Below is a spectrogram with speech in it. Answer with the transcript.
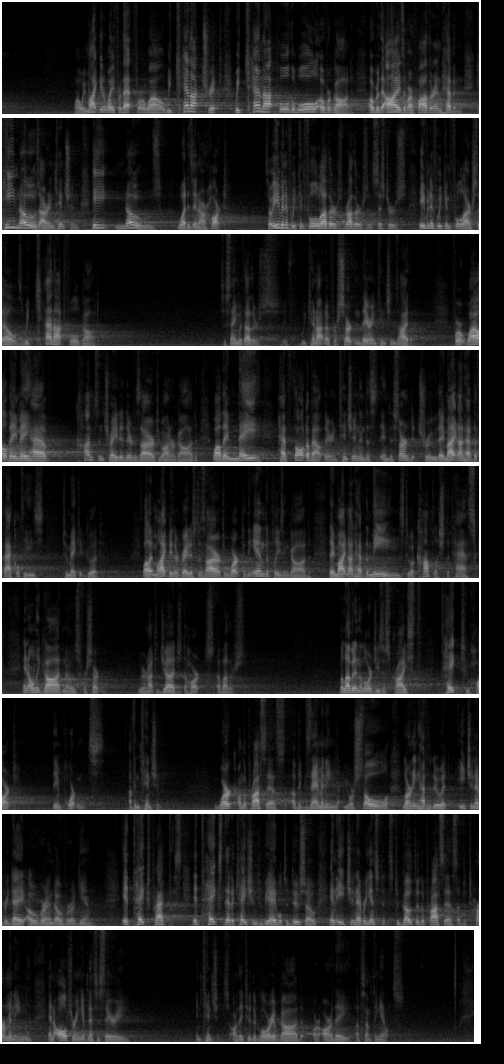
While we might get away for that for a while, we cannot trick, we cannot pull the wool over God, over the eyes of our Father in heaven. He knows our intention, He knows what is in our heart. So even if we can fool others, brothers and sisters, even if we can fool ourselves, we cannot fool God. It's the same with others. If we cannot know for certain their intentions either. For while they may have concentrated their desire to honor God, while they may have thought about their intention and, dis- and discerned it true, they might not have the faculties to make it good. While it might be their greatest desire to work to the end of pleasing God, they might not have the means to accomplish the task. And only God knows for certain. We are not to judge the hearts of others. Beloved in the Lord Jesus Christ, take to heart the importance of intention. Work on the process of examining your soul, learning how to do it each and every day over and over again. It takes practice. It takes dedication to be able to do so in each and every instance, to go through the process of determining and altering, if necessary, intentions. Are they to the glory of God or are they of something else?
